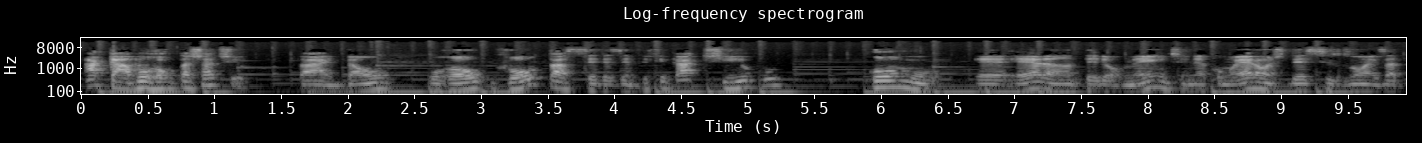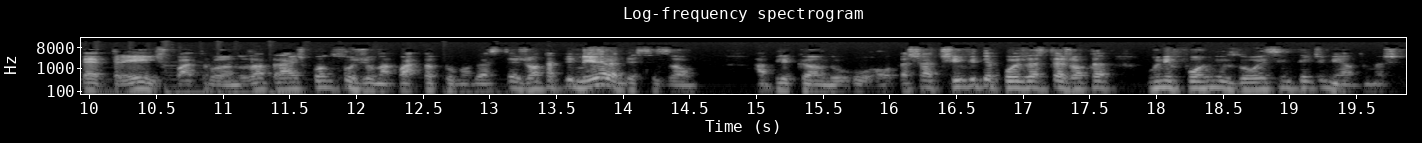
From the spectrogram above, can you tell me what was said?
acaba o rol taxativo. Tá? Então, o rol volta a ser exemplificativo como é, era anteriormente, né, como eram as decisões até três, quatro anos atrás, quando surgiu na quarta turma do STJ a primeira decisão aplicando o rol taxativo e depois o STJ uniformizou esse entendimento. Mas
